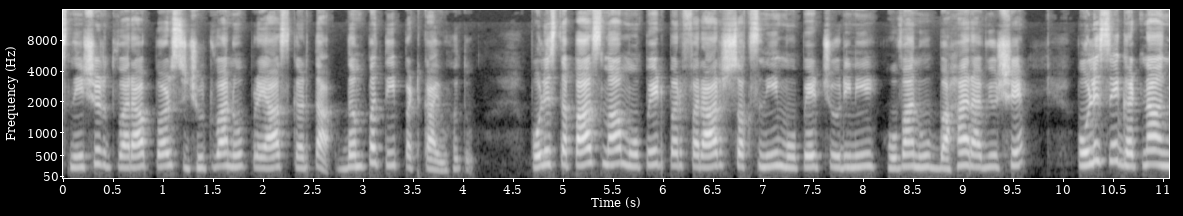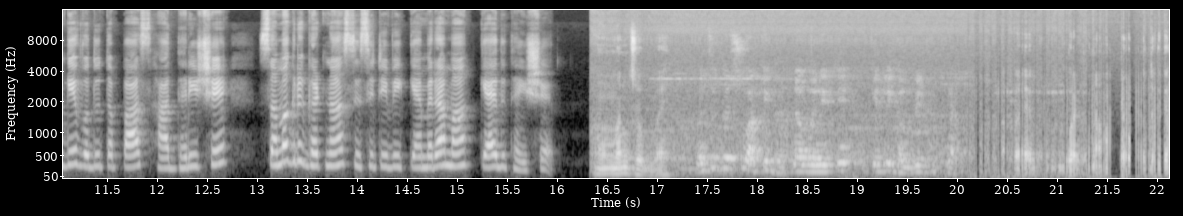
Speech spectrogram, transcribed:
સ્નેચર દ્વારા પર્સ ઝૂંટવાનો પ્રયાસ કરતા દંપતી પટકાયું હતું. પોલીસ તપાસમાં મોપેટ પર ફરાર શખ્સની મોપેટ ચોરીની હોવાનું બહાર આવ્યું છે. પોલીસે ઘટના અંગે વધુ તપાસ હાથ ધરી છે. સમગ્ર ઘટના સીસીટીવી કેમેરામાં કેદ થઈ છે. હું મનસુખભાઈ. મનસુખભાઈ શું આખી ઘટના બની હતી? કેટલી ગંભીર ઘટના? હવે ઘટનામાં એવું હતું કે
